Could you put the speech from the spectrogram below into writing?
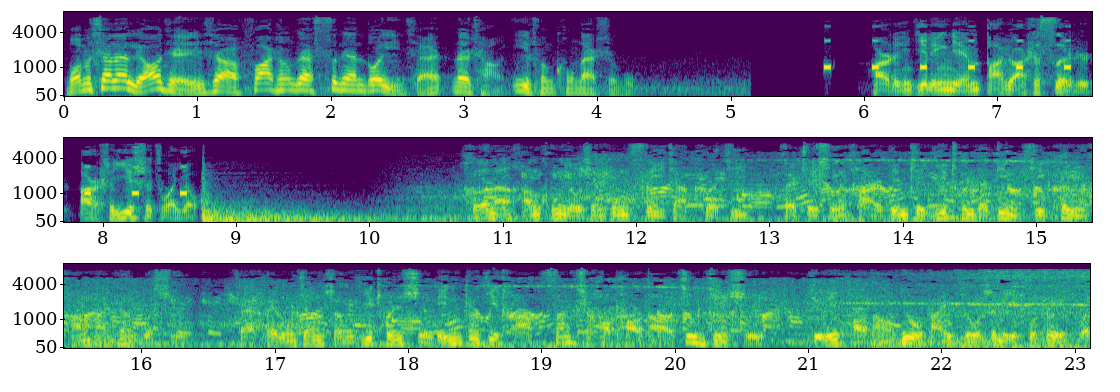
我们先来了解一下发生在四年多以前那场伊春空难事故。二零一零年八月二十四日二十一时左右。河南航空有限公司一架客机 在执行哈尔滨至伊春的定期客运航班任务时，在黑龙江省伊春市林都机场三十号跑道进近时，距离跑道六百九十米处坠毁。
